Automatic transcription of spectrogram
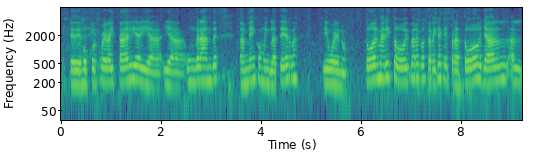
Porque dejó por fuera a Italia y a, un grande también como Inglaterra. Y bueno, todo el mérito hoy para Costa Rica que trató ya al-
